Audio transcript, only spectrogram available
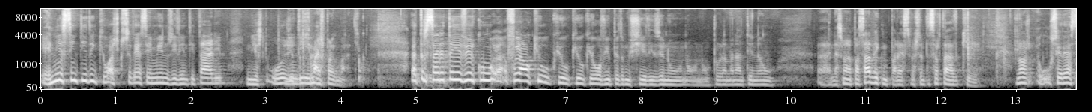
É nesse sentido em que eu acho que o CDS é menos identitário neste, hoje em dia e mais pragmático. A terceira tem a ver com. Foi algo que eu, que eu, que eu, que eu ouvi o Pedro Mexia dizer num, num, num programa na Antena 1 ah, na semana passada e que me parece bastante acertado, que é, nós, o CDS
